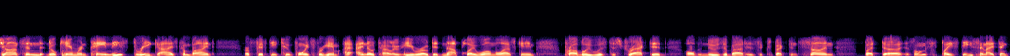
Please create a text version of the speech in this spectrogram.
Johnson, no Cameron Payne. These three guys combined are 52 points per game. I, I know Tyler Herro did not play well in the last game. Probably was distracted. All the news about his expectant son, but uh, as long as he plays decent, I think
